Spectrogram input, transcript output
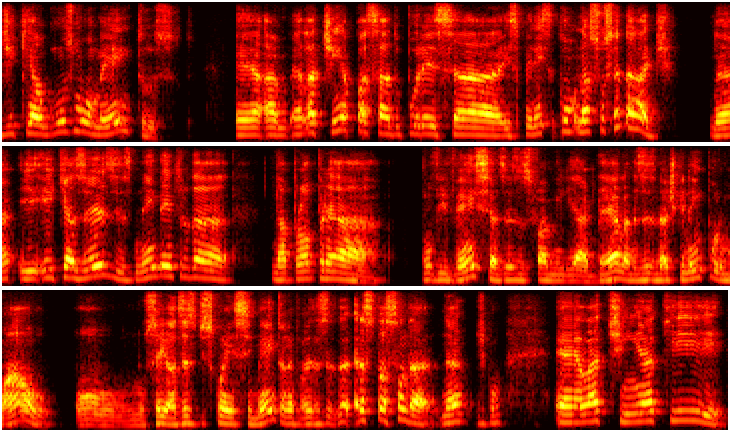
de que em alguns momentos é, a, ela tinha passado por essa experiência como na sociedade, né? E, e, que às vezes nem dentro da na própria convivência, às vezes familiar dela, às vezes acho que nem por mal ou não sei, às vezes desconhecimento, né? Era a situação da, né? De como ela tinha que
